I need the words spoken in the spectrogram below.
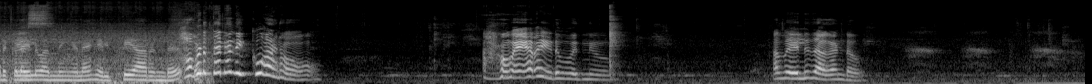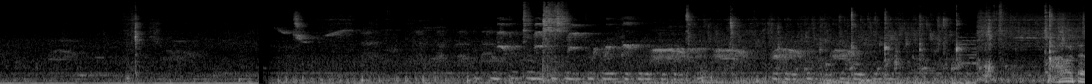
അടുക്കളയിൽ വന്നിങ്ങനെ ഹെൽപ്പ് ചെയ്യാറുണ്ട്. അവിടെ തന്നെ നിൽക്കുവാണോ വേറെ ഇട് പൊന്നു. ആ വലുതാ കണ്ടോ? ആവട്ടെ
